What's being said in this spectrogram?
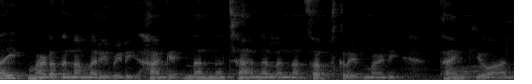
ಲೈಕ್ ಮಾಡೋದನ್ನು ಮರಿಬೇಡಿ. ಹಾಗೆ ನನ್ನ ಚಾನಲನ್ನು ಸಬ್ಸ್ಕ್ರೈಬ್ ಮಾಡಿ. ಥ್ಯಾಂಕ್ ಯು ಆಲ್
